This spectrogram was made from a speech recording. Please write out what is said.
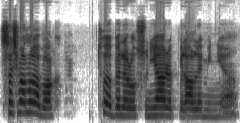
Saçmalığa bak. Tövbeler olsun ya Rabbil Alemin ya.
